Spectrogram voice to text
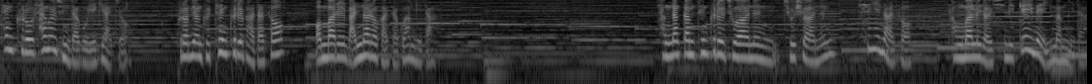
탱크로 상을 준다고 얘기하죠. 그러면 그 탱크를 받아서 엄마를 만나러 가자고 합니다. 장난감 탱크를 좋아하는 조슈아는 신이 나서 정말로 열심히 게임에 임합니다.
